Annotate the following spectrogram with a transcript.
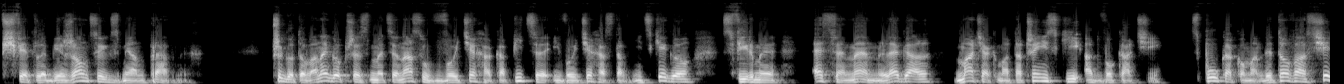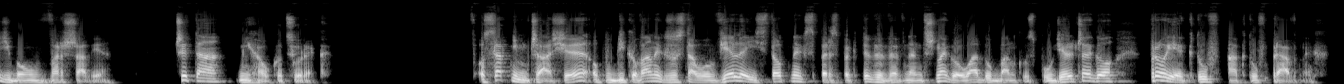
w świetle bieżących zmian prawnych. Przygotowanego przez mecenasów Wojciecha Kapice i Wojciecha Stawnickiego z firmy SMM Legal Maciak Mataczyński Adwokaci Spółka komandytowa z siedzibą w Warszawie. Czyta Michał Kocurek. W ostatnim czasie opublikowanych zostało wiele istotnych z perspektywy wewnętrznego ładu banku spółdzielczego projektów aktów prawnych.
